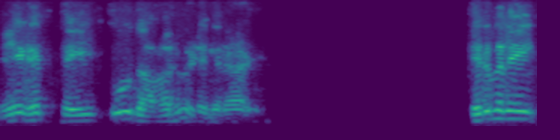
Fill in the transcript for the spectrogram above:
மேகத்தை தூதாக விடுகிறாள். திருமலை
